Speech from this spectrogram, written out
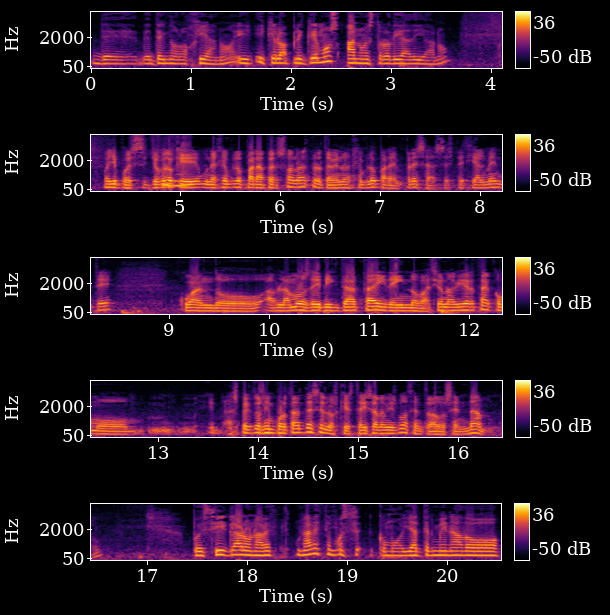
de, de, tecnología, ¿no? Y, y, que lo apliquemos a nuestro día a día, ¿no? Oye, pues yo creo que un ejemplo para personas, pero también un ejemplo para empresas, especialmente cuando hablamos de Big Data y de innovación abierta como mm, aspectos importantes en los que estáis ahora mismo centrados en DAM, ¿no? Pues sí, claro, una vez, una vez hemos como ya terminado,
